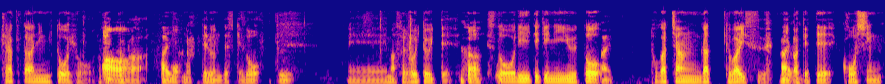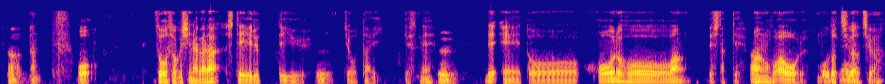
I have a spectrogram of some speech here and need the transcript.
キャラクター人気投票の結果がはい。も載ってるんですけど、うんえー、まあそれ置いといて、はストーリー的に言うと、はいトガちゃんが TWICE にかけて更新あ、を増殖しながらしているっていううん。状態ですね。うん。で、えっ、と、All for One でしたっけ？はい ?One for All。もうどっちがどっちが？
